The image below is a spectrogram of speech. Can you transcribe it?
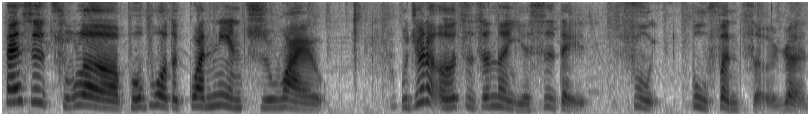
但是除了婆婆的观念之外，我觉得儿子真的也是得负。部分责任，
